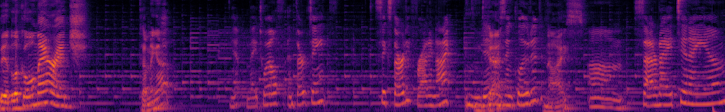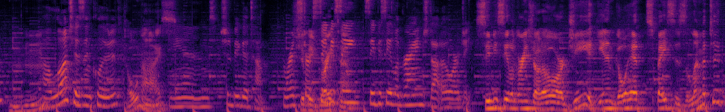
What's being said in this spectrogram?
biblical marriage coming up. Yep, May 12th and 13th. 6.30 friday night. Okay. dinner's included. Nice. Um, saturday 10 a.m mm-hmm. uh, lunch is included. Oh nice. And should be a good time. Register at cbc cbclagrange.org cbclagrange.org again go ahead. Space is limited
